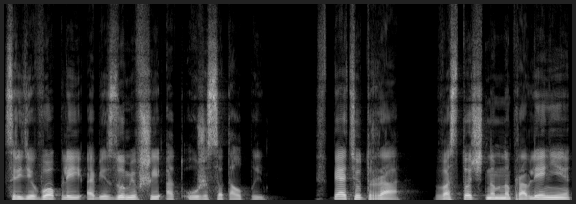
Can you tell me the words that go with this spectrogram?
среди воплей, обезумевшей от ужаса толпы. В пять утра в восточном направлении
